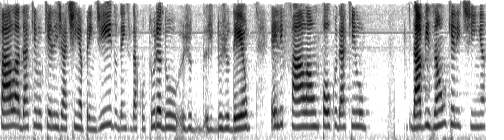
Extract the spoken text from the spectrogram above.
fala daquilo que ele já tinha aprendido dentro da cultura do, do judeu, ele fala um pouco daquilo, da visão que ele tinha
